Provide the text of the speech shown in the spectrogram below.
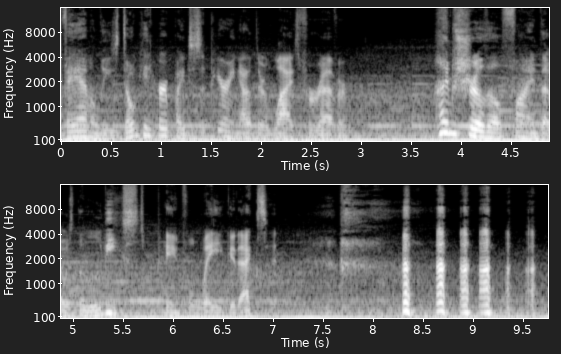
families don't get hurt by disappearing out of their lives forever. I'm sure they'll find that was the least painful way you could exit.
